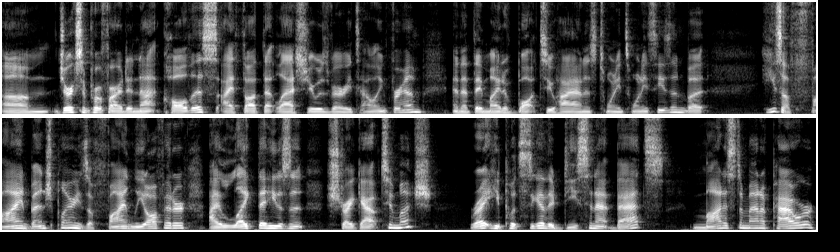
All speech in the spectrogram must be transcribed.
Um, Jurickson Profar did not call this. I thought that last year was very telling for him and that they might have bought too high on his 2020 season, but he's a fine bench player. He's a fine leadoff hitter. I like that he doesn't strike out too much, right? He puts together decent at bats, modest amount of power.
